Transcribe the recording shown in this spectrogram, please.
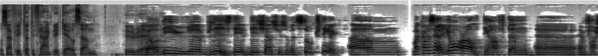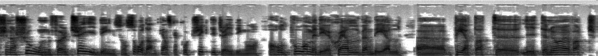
och sen flytta till Frankrike och sen hur, eh, ja, det är ju eh, precis. Det, det, känns ju som ett stort steg. Um, man kan väl säga att jag har alltid haft en, uh, en fascination för trading som sådant. Ganska kortsiktig trading och har hållit på med det själv en del. Uh, petat uh, lite. Nu har jag varit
